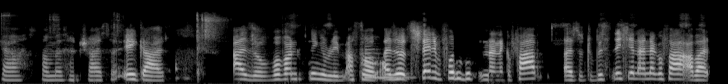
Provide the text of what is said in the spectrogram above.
Ja, das war ein bisschen scheiße. Egal. Also, wo waren wir stehen geblieben? Ach so, also stell dir vor, du bist in einer Gefahr. Also, du bist nicht in einer Gefahr, aber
